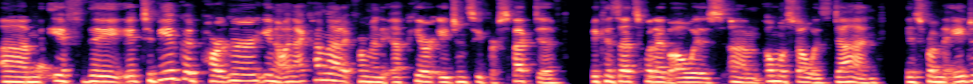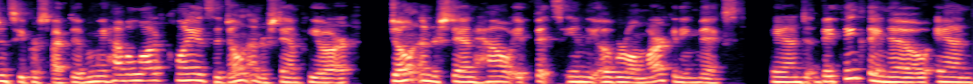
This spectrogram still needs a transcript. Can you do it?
Um, if they it, to be a good partner, you know, and I come at it from an, a PR agency perspective because that's what I've always, um, almost always done is from the agency perspective. And we have a lot of clients that don't understand PR, don't understand how it fits in the overall marketing mix. And they think they know. And,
